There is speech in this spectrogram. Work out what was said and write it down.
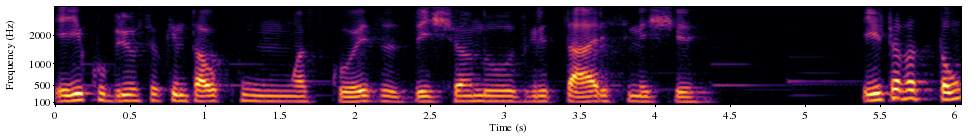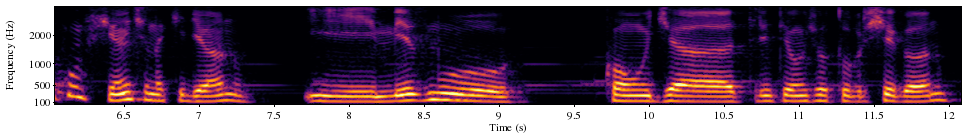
Ele cobriu seu quintal com as coisas, deixando-os gritar e se mexer. Ele estava tão confiante naquele ano, e mesmo com o dia 31 de outubro chegando,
